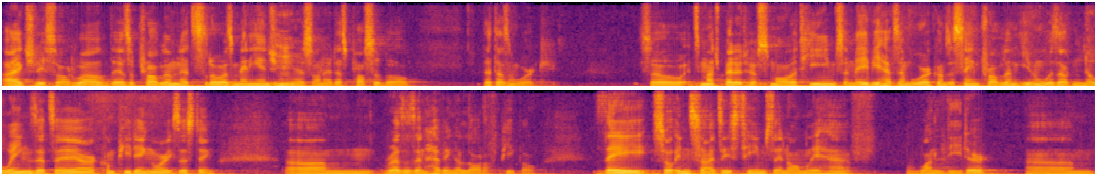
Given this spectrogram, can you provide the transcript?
I actually thought, well, there's a problem. Let's throw as many engineers mm. on it as possible. That doesn't work. So it's much better to have smaller teams and maybe have them work on the same problem even without knowing that they are competing or existing, um, rather than having a lot of people. They so inside these teams they normally have one leader, um,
